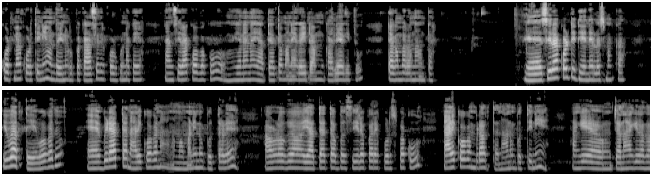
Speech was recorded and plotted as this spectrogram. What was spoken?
ಕೊಟ್ಟನ ಕೊಡ್ತೀನಿ, ಒಂದು ಐನೂರು ರೂಪಾಯಿ ಕಾಸಿಗೆ ಕೈ ನಾನು ಸಿರಾಕ್ ಹೋಗ್ಬೇಕು. ಏನೇನೋ ಯಾತ ಯಾತ ಮನೆಗೆ ಐಟಮ್ ಖಾಲಿ ಆಗಿತ್ತು ತಗೊಂಬರೋಣ ಅಂತ. ಏ ಸಿರಾ ಏನಿಲ್ಲ ಸ್ಮಕ್ಕ ಇವತ್ತೇ ಹೋಗೋದು? ಏ ಬಿಡತ್ತ ನಾಳೆಗೆ ಹೋಗೋಣ. ನಮ್ಮ ಅಮ್ಮನಿನೂ ಬರ್ತಾಳೆ ಅವಳಾಗ ಯಾತ ಯಾತ ಬಸ್ ಸೀರೆ ಪಾರೆ ಕೊಡಿಸ್ಬೇಕು. ನಾಳೆಗೆ ಹೋಗೋಣ ಬಿಡತ್ತ ನಾನು ಬರ್ತೀನಿ. ಹಂಗೆ ಚೆನ್ನಾಗಿರೋದು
